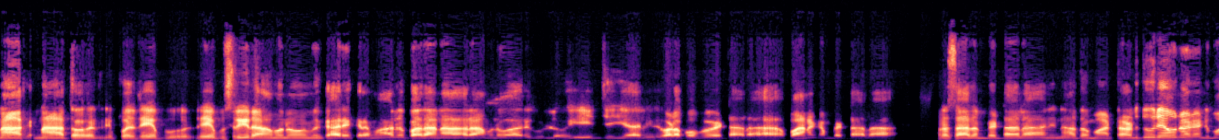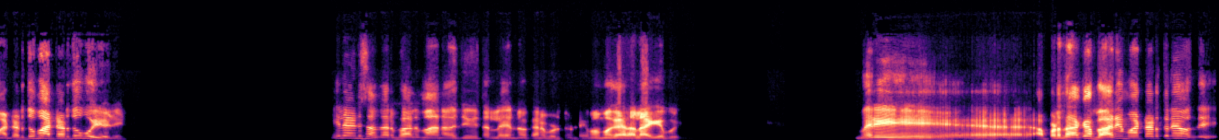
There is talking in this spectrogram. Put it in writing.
నా నాతో రేపు రేపు శ్రీరామనవమి కార్యక్రమాలు పలానా రాముల వారి గుళ్ళో ఏం చెయ్యాలి? వడపప్పు పెట్టాలా? పానకం పెట్టాలా? ప్రసాదం పెట్టాలా? అని నాతో మాట్లాడుతూనే ఉన్నాడండి. మాట్లాడుతూ మాట్లాడుతూ పోయాడండి. ఇలాంటి సందర్భాలు మానవ జీవితంలో ఎన్నో కనబడుతుంటాయి. మా అమ్మగారు అలాగే పోయి. మరి అప్పటిదాకా బాగానే మాట్లాడుతూనే ఉంది.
